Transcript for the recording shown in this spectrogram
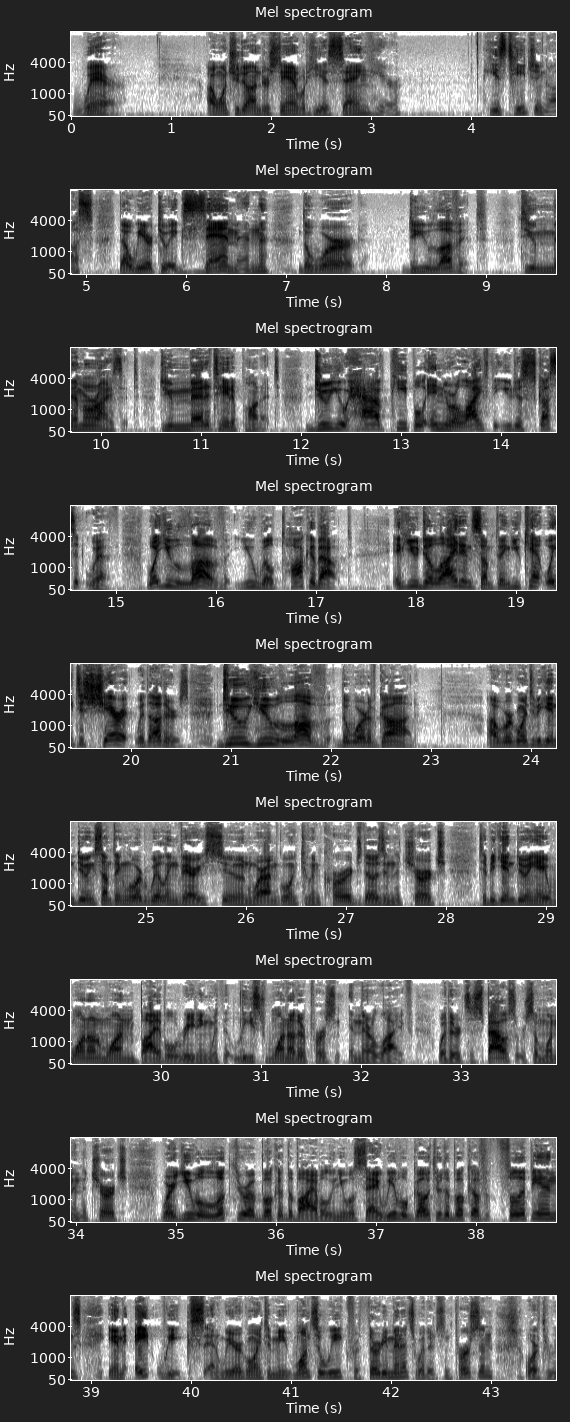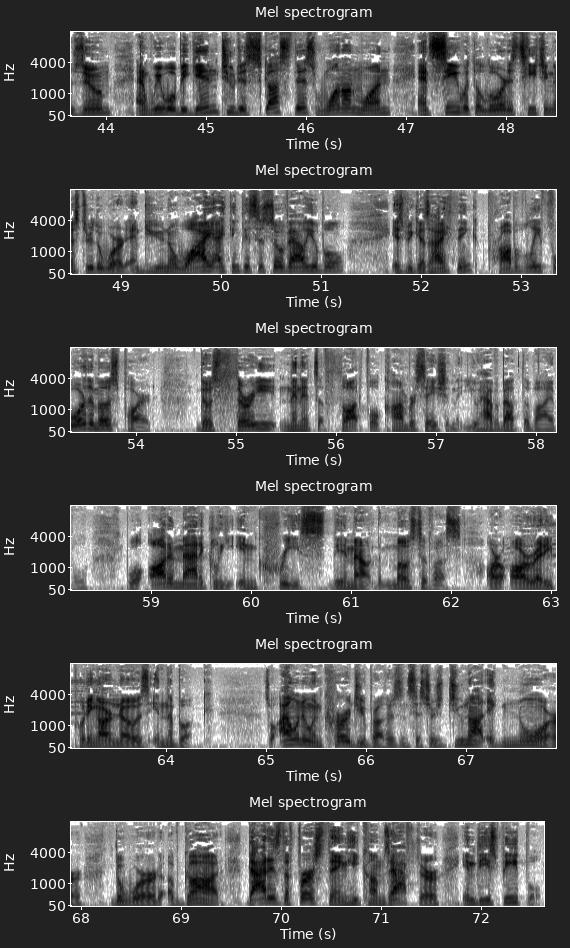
Where? I want you to understand what He is saying here. He's teaching us that we are to examine the Word. Do you love it? Do you memorize it? Do you meditate upon it? Do you have people in your life that you discuss it with? What you love, you will talk about. If you delight in something, you can't wait to share it with others. Do you love the Word of God? Uh, we're going to begin doing something, Lord willing, very soon, where I'm going to encourage those in the church to begin doing a one on one Bible reading with at least one other person in their life, whether it's a spouse or someone in the church, where you will look through a book of the Bible and you will say, We will go through the book of Philippians in eight weeks, and we are going to meet once a week for 30 minutes, whether it's in person or through Zoom, and we will begin to discuss this one on one and see what the Lord is teaching us through the Word. And do you know why I think this is so valuable? Is because I think probably for for the most part, those 30 minutes of thoughtful conversation that you have about the Bible will automatically increase the amount that most of us are already putting our nose in the book. So I want to encourage you, brothers and sisters, do not ignore the Word of God. That is the first thing He comes after in these people.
